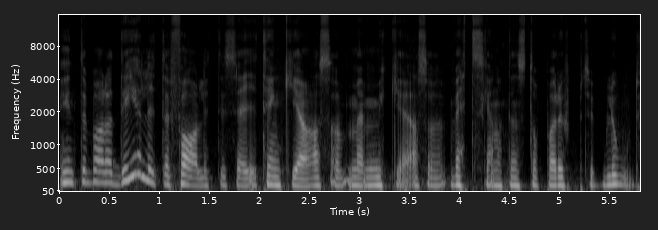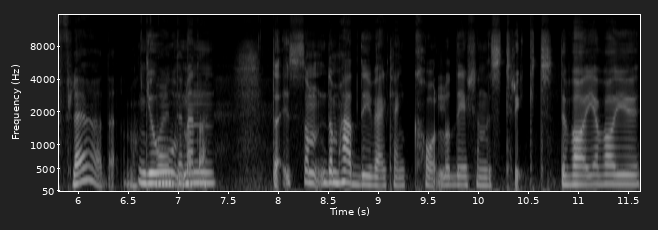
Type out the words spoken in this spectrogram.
Är inte bara det lite farligt i sig, tänker jag, alltså med mycket, alltså vätskan, att den stoppar upp typ blodflöde? eller något? Var det Jo, men de, som, de hade ju verkligen koll och det kändes tryggt. Det var, jag var ju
